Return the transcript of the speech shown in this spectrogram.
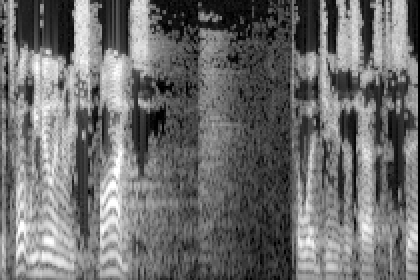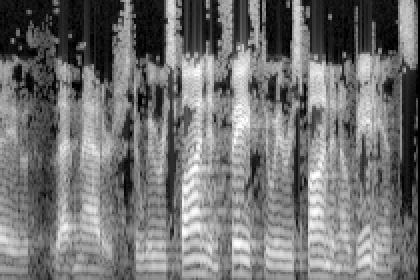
It's what we do in response to what Jesus has to say that matters. Do we respond in faith? Do we respond in obedience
